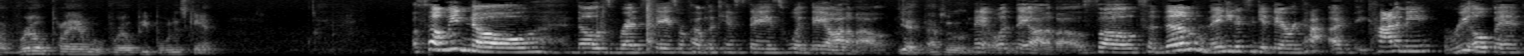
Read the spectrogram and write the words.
a real plan with real people in his camp. So we know those red states, Republican states, what they all about. Yeah, absolutely. They, what they all about. So to them, they needed to get their reco- uh, economy reopened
